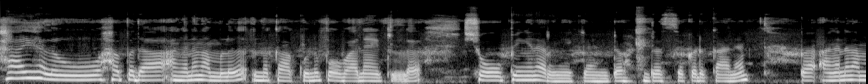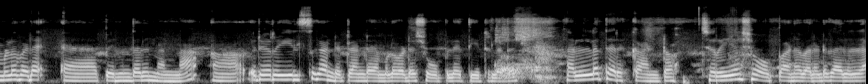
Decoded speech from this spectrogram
ഹായ് ഹലോ അപ്പോൾ അങ്ങനെ നമ്മൾ ഇന്ന് കാക്കൂന് പോകാനായിട്ടുള്ള ഷോപ്പിങ്ങിന് ഇറങ്ങിയിരിക്കുകയാണ് കേട്ടോ ഡ്രസ്സൊക്കെ എടുക്കാൻ അപ്പോൾ അങ്ങനെ നമ്മളിവിടെ പെരിന്തൽമണ്ണ ഒരു റീൽസ് കണ്ടിട്ടുണ്ട് നമ്മളിവിടെ ഷോപ്പിലെത്തിയിട്ടുള്ളത് നല്ല തിരക്കാണ് കേട്ടോ ചെറിയ ഷോപ്പാണ് പറഞ്ഞിട്ട് കാര്യമില്ല.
